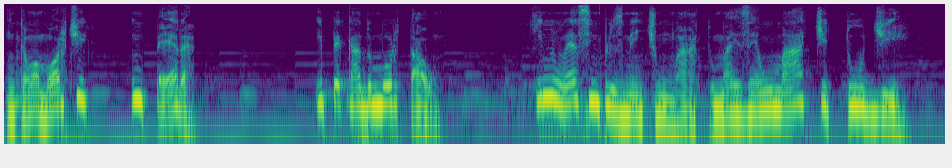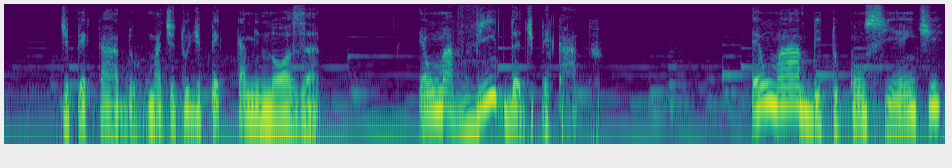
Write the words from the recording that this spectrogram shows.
Então a morte impera. E pecado mortal, que não é simplesmente um ato, mas é uma atitude de pecado, uma atitude pecaminosa. É uma vida de pecado. É um hábito consciente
